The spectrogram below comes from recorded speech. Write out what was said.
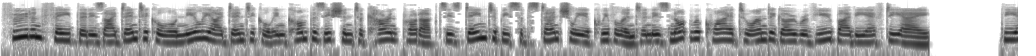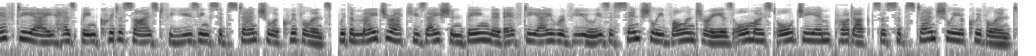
Food and feed that is identical or nearly identical in composition to current products is deemed to be substantially equivalent and is not required to undergo review by the FDA. The FDA has been criticized for using substantial equivalence, with a major accusation being that FDA review is essentially voluntary as almost all GM products are substantially equivalent.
